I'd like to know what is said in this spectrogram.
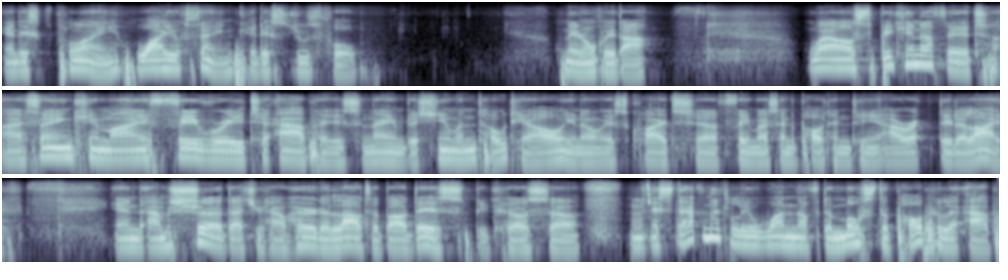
and explain why you think it is useful. 内容回答。well, speaking of it, I think my favorite app is named 新闻头条. You know, it's quite uh, famous and important in our daily life. And I'm sure that you have heard a lot about this because uh, it's definitely one of the most popular app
